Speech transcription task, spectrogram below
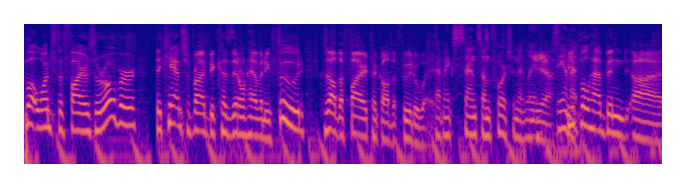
But once the fires are over, they can't survive because they don't have any food because all the fire took all the food away. That makes sense. Unfortunately. Yes, Damn people have been uh,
